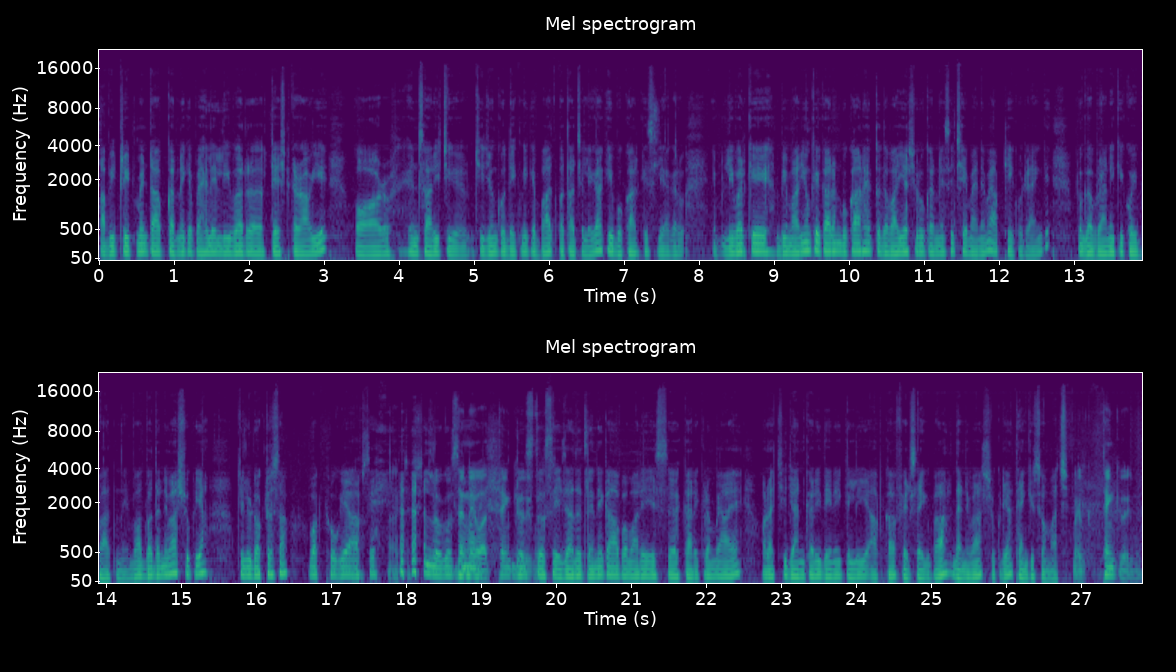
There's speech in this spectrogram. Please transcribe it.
अभी ट्रीटमेंट आप करने के पहले लीवर टेस्ट कराइए। और इन सारी चीज़ों को देखने के बाद पता चलेगा कि बुखार किस लिए अगर लीवर के बीमारियों के कारण बुखार है तो दवाइयाँ शुरू करने से छः महीने में आप ठीक हो जाएँगे तो घबराने की कोई बात नहीं। बहुत बहुत धन्यवाद शुक्रिया। चलिए डॉक्टर साहब वक्त हो गया आपसे। अच्छा, लोगों से धन्यवाद थैंक यू दोस्तों से इजाज़त लेने का आप हमारे इस कार्यक्रम में आए और अच्छी जानकारी देने के लिए आपका फिर से एक बार धन्यवाद शुक्रिया thank you so much welcome thank you very much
